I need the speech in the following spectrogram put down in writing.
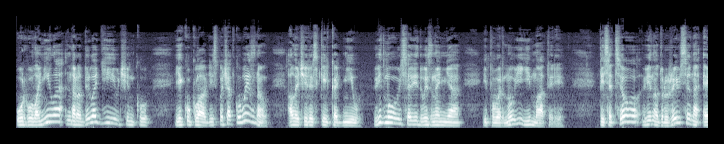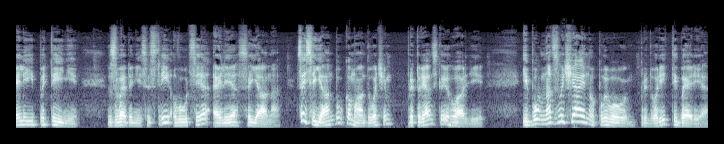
Ургуланіла народила дівчинку, яку Клавдій спочатку визнав, але через кілька днів відмовився від визнання і повернув її матері. Після цього він одружився на Елії Петині, зведеній сестрі Луція Елія Сияна. Цей Сиян був командувачем Преторіанської гвардії і був надзвичайно впливовим при дворі Тиберія.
